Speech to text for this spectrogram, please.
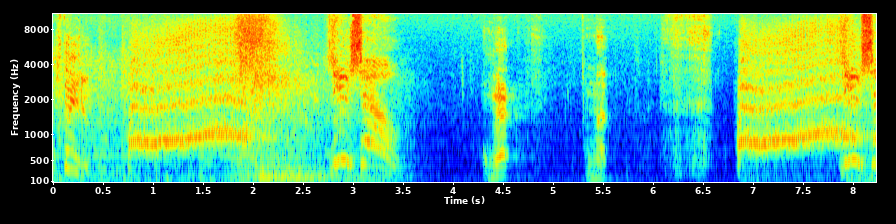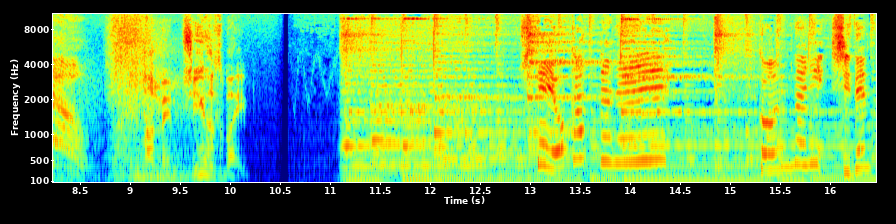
きている。優勝うめえうめえ優勝タンメン新発売。来てよかったね。こんなに自然と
